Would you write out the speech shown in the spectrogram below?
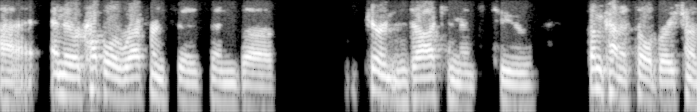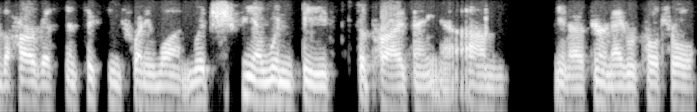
Uh, and there are a couple of references in the Puritan documents to some kind of celebration of the harvest in 1621, which you know wouldn't be surprising. Um, you know, if you're an agricultural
